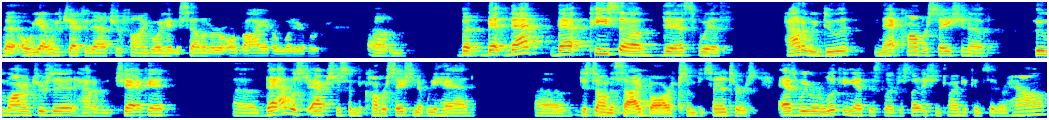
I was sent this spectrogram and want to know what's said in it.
that oh yeah, we've checked it out, you're fine, go ahead and sell it or, or buy it or whatever. Um, but that that that piece of this with how do we do it? And that conversation of who monitors it, how do we check it? Uh, that was actually some of the conversation that we had uh, just on the sidebar, some senators, as we were looking at this legislation, trying to consider how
